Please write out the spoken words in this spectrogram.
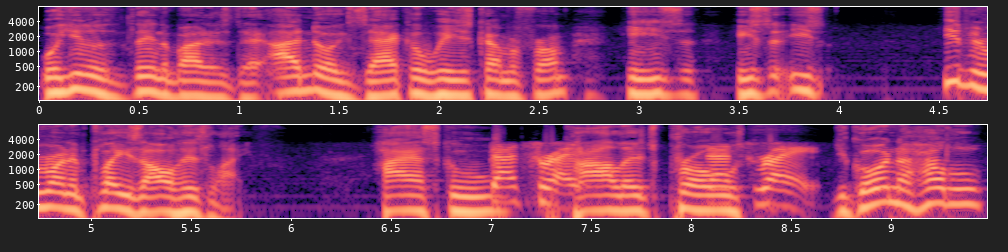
Well, you know the thing about it is that I know exactly where he's coming from. He's he's he's he's been running plays all his life, high school, That's right. college, pros. That's right. You go in the huddle.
